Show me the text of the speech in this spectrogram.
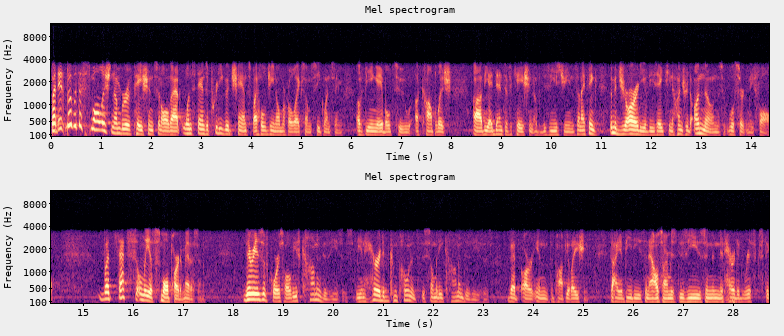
But, it, but with a smallish number of patients and all that, one stands a pretty good chance by whole genome or whole exome sequencing of being able to accomplish uh, the identification of disease genes. And I think the majority of these 1,800 unknowns will certainly fall. But that's only a small part of medicine. There is, of course, all these common diseases, the inherited components to so many common diseases that are in the population diabetes and Alzheimer's disease and inherited risks to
